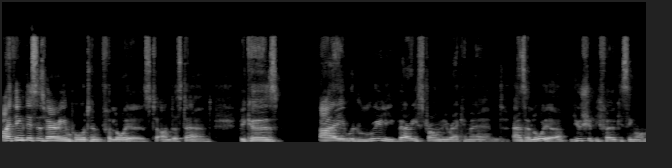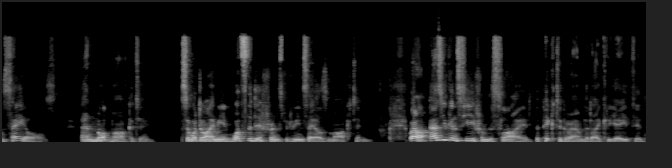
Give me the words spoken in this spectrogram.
I think this is very important for lawyers to understand because I would really very strongly recommend as a lawyer, you should be focusing on sales and not marketing. So, what do I mean? What's the difference between sales and marketing? Well, as you can see from the slide, the pictogram that I created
